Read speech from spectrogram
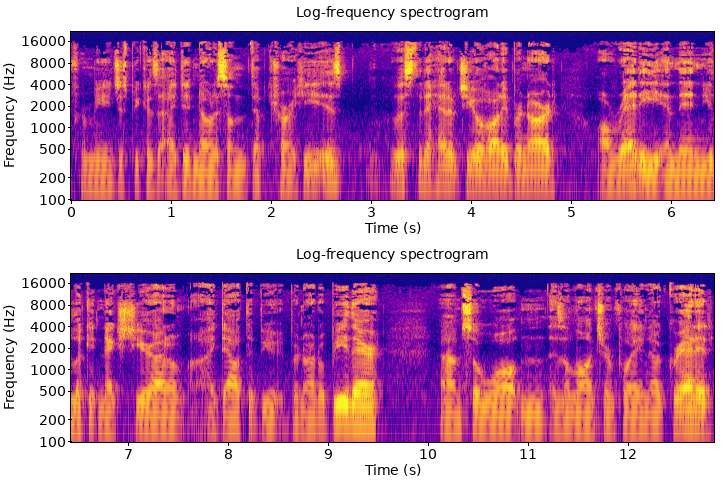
for me, just because I did notice on the depth chart he is listed ahead of Giovani Bernard already. And then you look at next year, I don't, I doubt that Bernard will be there. Um, so Walton is a long term play. Now, granted,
